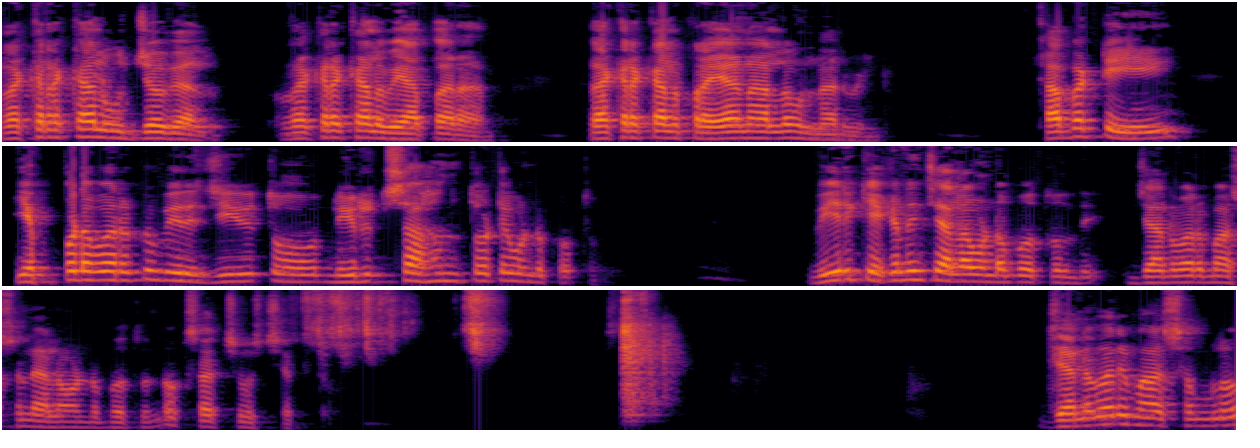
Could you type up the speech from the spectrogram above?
రకరకాల ఉద్యోగాలు రకరకాల వ్యాపారాలు రకరకాల ప్రయాణాల్లో ఉన్నారు వీళ్ళు. కాబట్టి ఎప్పటి వరకు వీరి జీవితం నిరుత్సాహంతో ఉండిపోతుంది? వీరికి ఎక్కడి నుంచి ఎలా ఉండబోతుంది? జనవరి మాసంలో ఎలా ఉండబోతుందో ఒకసారి చూసి చెప్తాం. జనవరి మాసంలో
